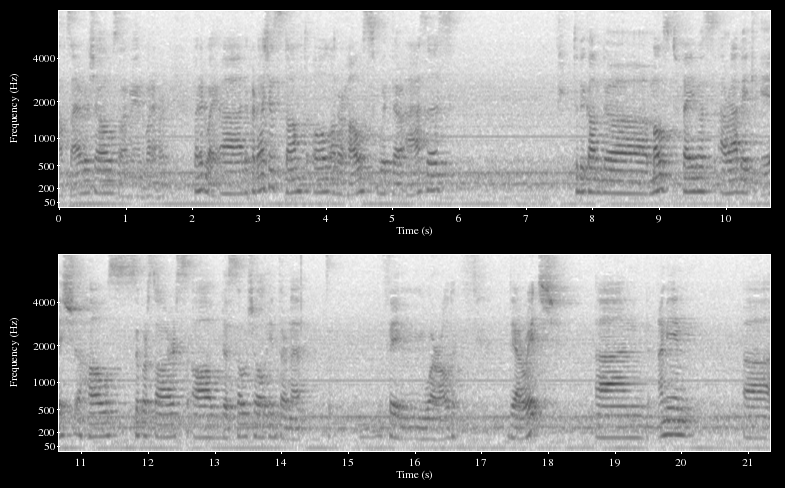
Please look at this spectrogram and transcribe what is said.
outside of the show, so I mean, whatever. But anyway, uh, the Kardashians stomped all other house with their asses to become the most famous Arabic-ish house superstars of the social internet thing world. They are rich, and I mean, uh,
